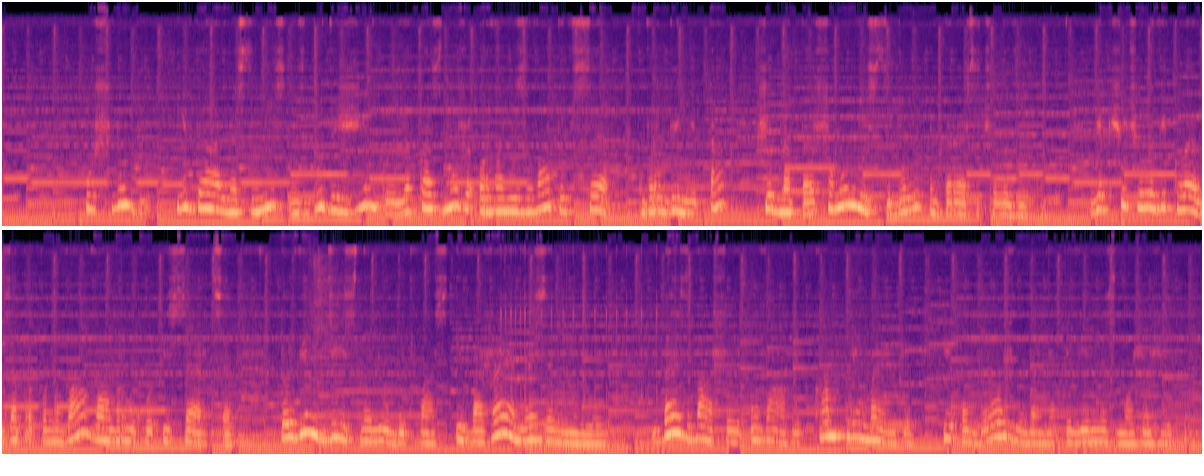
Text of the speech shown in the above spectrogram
У шлюбі ідеальна сумісність буде жінкою, яка зможе організувати все в родині так, щоб на першому місці були інтереси чоловіка. Якщо чоловік Лев запропонував вам руку і серце, то він дійсно любить вас і вважає незамінною. Без вашої уваги, компліментів і обожнювання він не зможе жити.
